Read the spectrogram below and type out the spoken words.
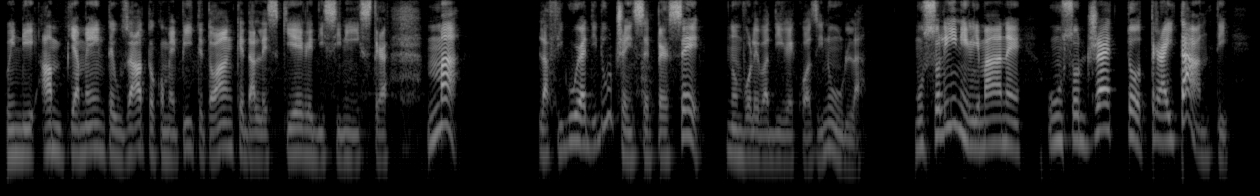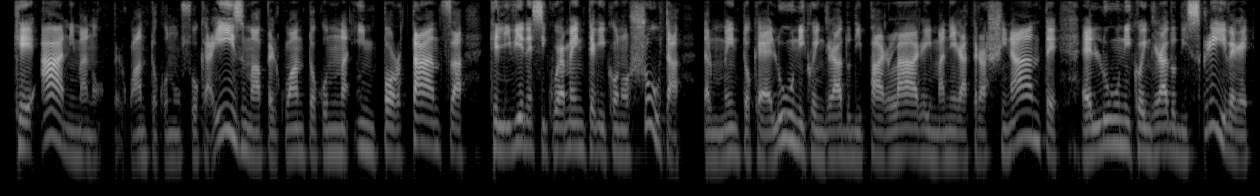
quindi ampiamente usato come epiteto anche dalle schiere di sinistra, ma la figura di duce in sé per sé non voleva dire quasi nulla. Mussolini rimane un soggetto tra i tanti che animano, per quanto con un suo carisma, per quanto con una importanza che gli viene sicuramente riconosciuta, dal momento che è l'unico in grado di parlare in maniera trascinante, è l'unico in grado di scrivere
